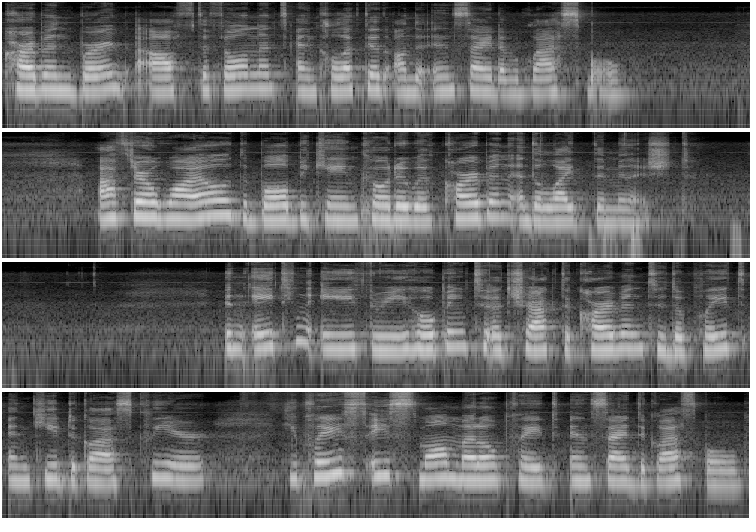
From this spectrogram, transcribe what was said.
carbon burned off the filament and collected on the inside of a glass bulb. After a while, the bulb became coated with carbon and the light diminished. In 1883, hoping to attract the carbon to the plate and keep the glass clear, he placed a small metal plate inside the glass bulb.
